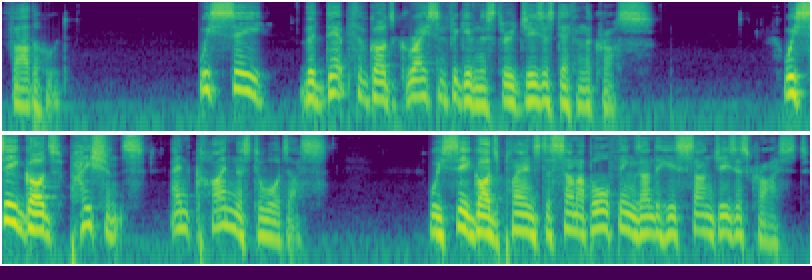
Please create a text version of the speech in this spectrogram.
fatherhood. We see the depth of God's grace and forgiveness through Jesus' death on the cross. We see God's patience and kindness towards us. We see God's plans to sum up all things under His Son, Jesus Christ.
